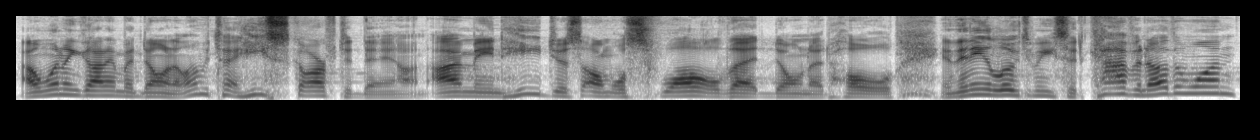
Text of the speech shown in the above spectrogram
I went and got him a donut. Let me tell you, he scarfed it down. I mean, he just almost swallowed that donut whole. And then he looked at me, he said, Can I have another one?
